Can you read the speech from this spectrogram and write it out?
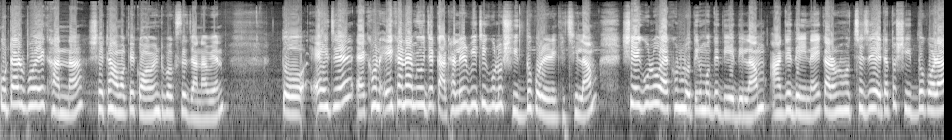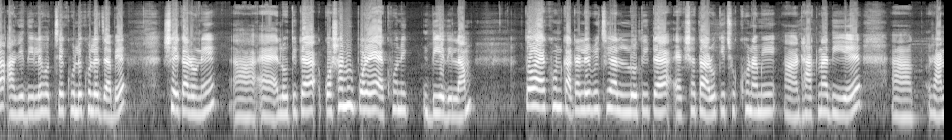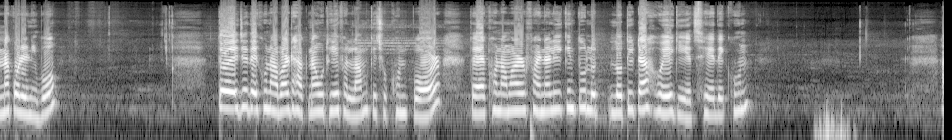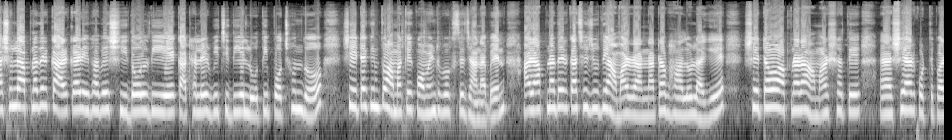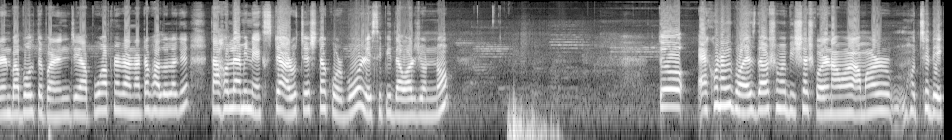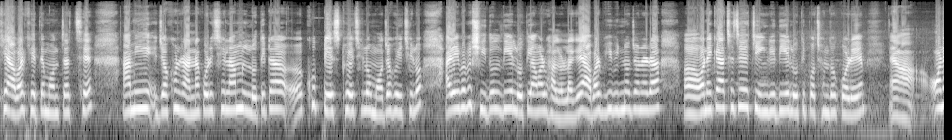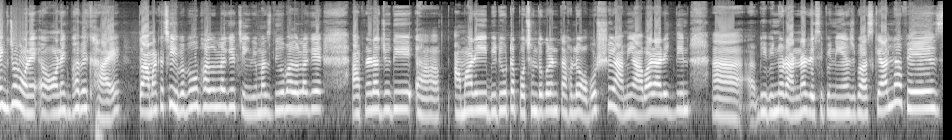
কোটার ভয়ে খান না, সেটা আমাকে কমেন্ট বক্সে জানাবেন। তো এই যে এখন এইখানে আমি ওই যে কাঁঠালের বিচিগুলো সিদ্ধ করে রেখেছিলাম, সেগুলো এখন লতির মধ্যে দিয়ে দিলাম। আগে দেই নাই, কারণ হচ্ছে যে এটা তো সিদ্ধ করা, আগে দিলে হচ্ছে খুলে খুলে যাবে। সে কারণে লতিটা কষানোর পরে এখন দিয়ে দিলাম। তো এখন কাঁঠালের বিচি আর লতিটা একসাথে আরও কিছুক্ষণ আমি ঢাকনা দিয়ে রান্না করে নিব। তো এই যে দেখুন, আবার ঢাকনা উঠিয়ে ফেললাম কিছুক্ষণ পর। তো এখন আমার ফাইনালি কিন্তু লত- লতিটা হয়ে গিয়েছে, দেখুন। আসলে আপনাদের কার কার এভাবে শীতল দিয়ে, কাঁঠালের বিচি দিয়ে লতি পছন্দ, সেটা কিন্তু আমাকে কমেন্ট বক্সে জানাবেন। আর আপনাদের কাছে যদি আমার রান্নাটা ভালো লাগে, সেটাও আপনারা আমার সাথে শেয়ার করতে পারেন বা বলতে পারেন যে, আপু, আপনার রান্নাটা ভালো লাগে, তাহলে আমি নেক্সটে আরও চেষ্টা করব রেসিপি দেওয়ার জন্য। তো এখন আমি ভয়েস দেওয়ার সময় বিশ্বাস করেন, আমার আমার হচ্ছে দেখে আবার খেতে মন চাচ্ছে। আমি যখন রান্না করেছিলাম, লতিটা খুব টেস্ট হয়েছিল, মজা হয়েছিল। আর এইভাবে শীতল দিয়ে লতি আমার ভালো লাগে। আবার বিভিন্ন জনেরা অনেকে আছে যে চিংড়ি দিয়ে লতি পছন্দ করে অনেকজন অনেক অনেকভাবে খায়। তো আমার কাছে এভাবেও ভালো লাগে, চিংড়ি মাছ দিয়েও ভালো লাগে। আপনারা যদি আমার এই ভিডিওটা পছন্দ করেন, তাহলে অবশ্যই আমি আবার আরেকদিন বিভিন্ন রান্নার রেসিপি নিয়ে আসব। আজকে আল্লাহ হাফেজ।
